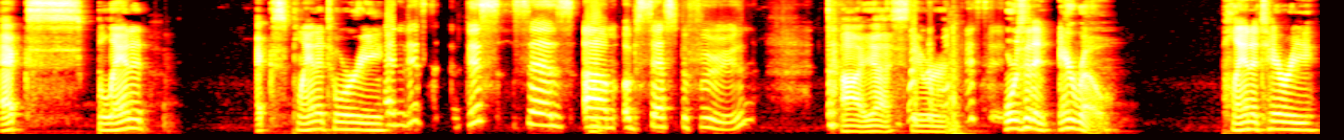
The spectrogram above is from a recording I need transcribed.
explanet explanatory. And this this says um obsessed buffoon. Ah, yes, they I don't know were. what this is. Or is it an arrow? Planetary.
